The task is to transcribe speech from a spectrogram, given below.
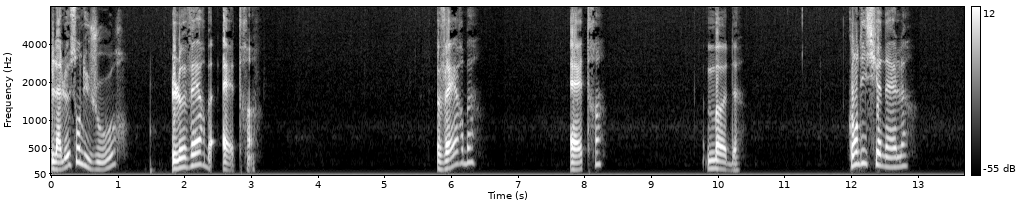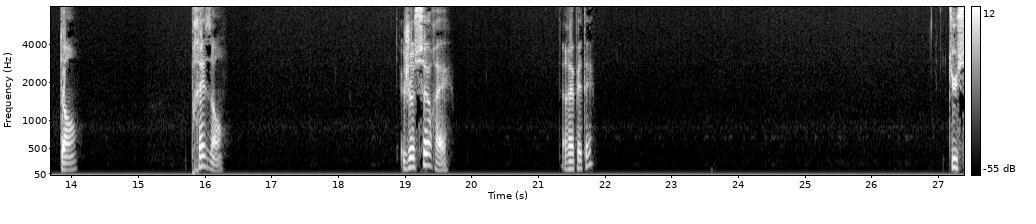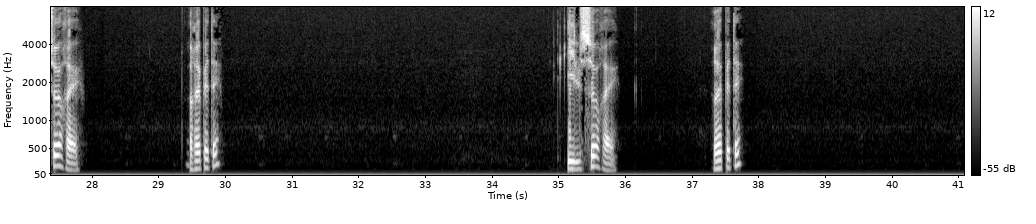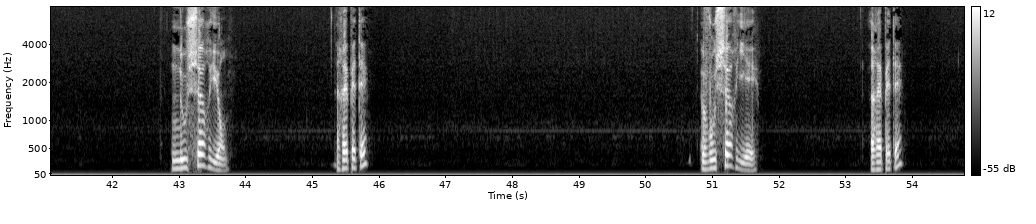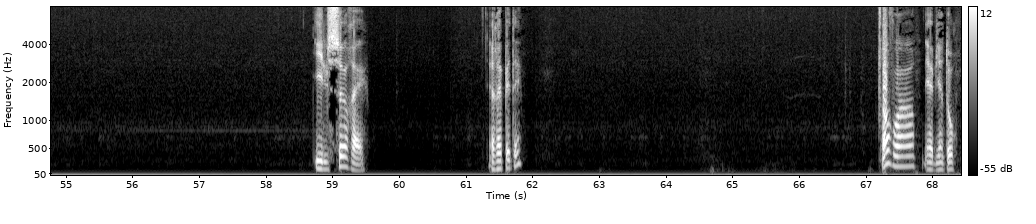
La leçon du jour, le verbe être. Verbe être mode. Conditionnel temps présent. Je serai. Répétez. Tu serais répétez il serait répétez Nous serions. Répétez. Vous seriez. Répétez. Il serait. Répétez. Au revoir et à bientôt.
